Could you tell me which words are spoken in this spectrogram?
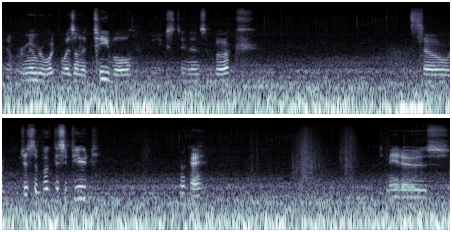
I don't remember what was on the table. A book. So, just a book disappeared? Okay. Tomatoes.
